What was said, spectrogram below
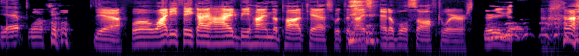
it. Yep. You know? yeah. Well, why do you think I hide behind the podcast with the nice edible software? there you go.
